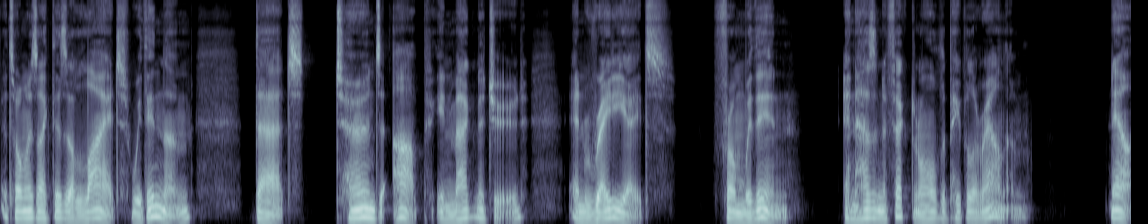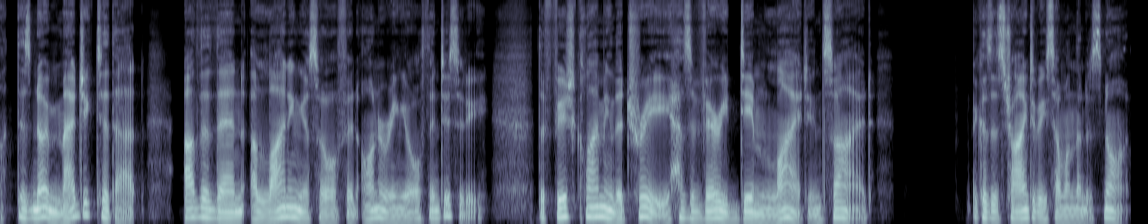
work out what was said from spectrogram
It's almost like there's a light within them that turns up in magnitude and radiates from within and has an effect on all the people around them. Now, there's no magic to that other than aligning yourself and honoring your authenticity. The fish climbing the tree has a very dim light inside because it's trying to be someone that it's not.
